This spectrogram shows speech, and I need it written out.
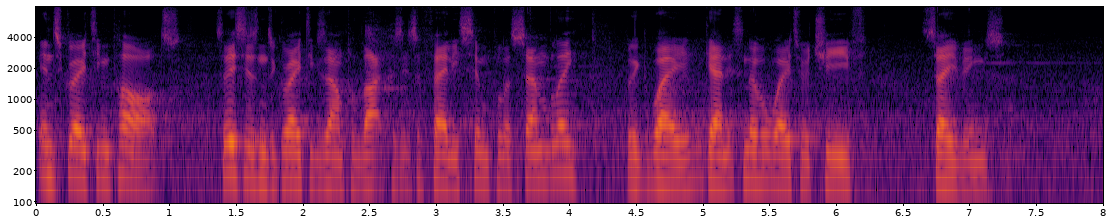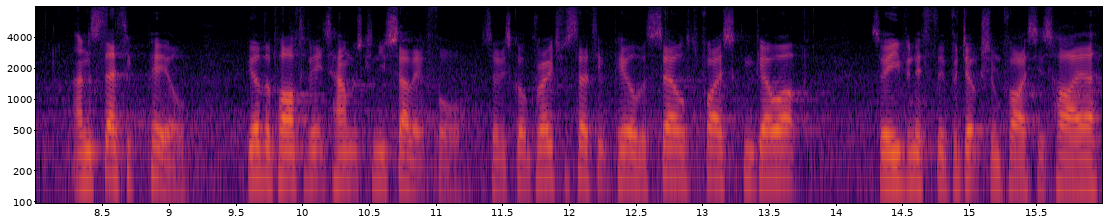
Integrating parts. So this isn't a great example of that because it's a fairly simple assembly, but again, it's another way to achieve savings. And aesthetic appeal. The other part of it is how much can you sell it for. So if it's got greater aesthetic appeal, the sales price can go up. So even if the production price is higher,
